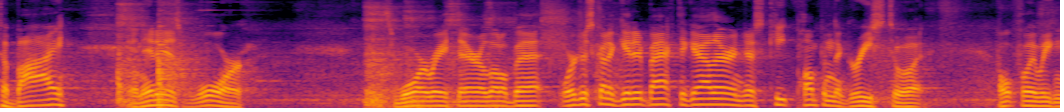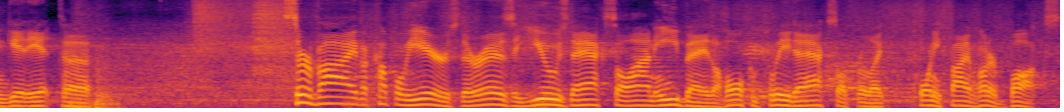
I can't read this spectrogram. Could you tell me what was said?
to buy, and it is war. It's war right there a little bit. We're just gonna get it back together and just keep pumping the grease to it. Hopefully we can get it to survive a couple years. There is a used axle on eBay, the whole complete axle for like 2,500 bucks.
